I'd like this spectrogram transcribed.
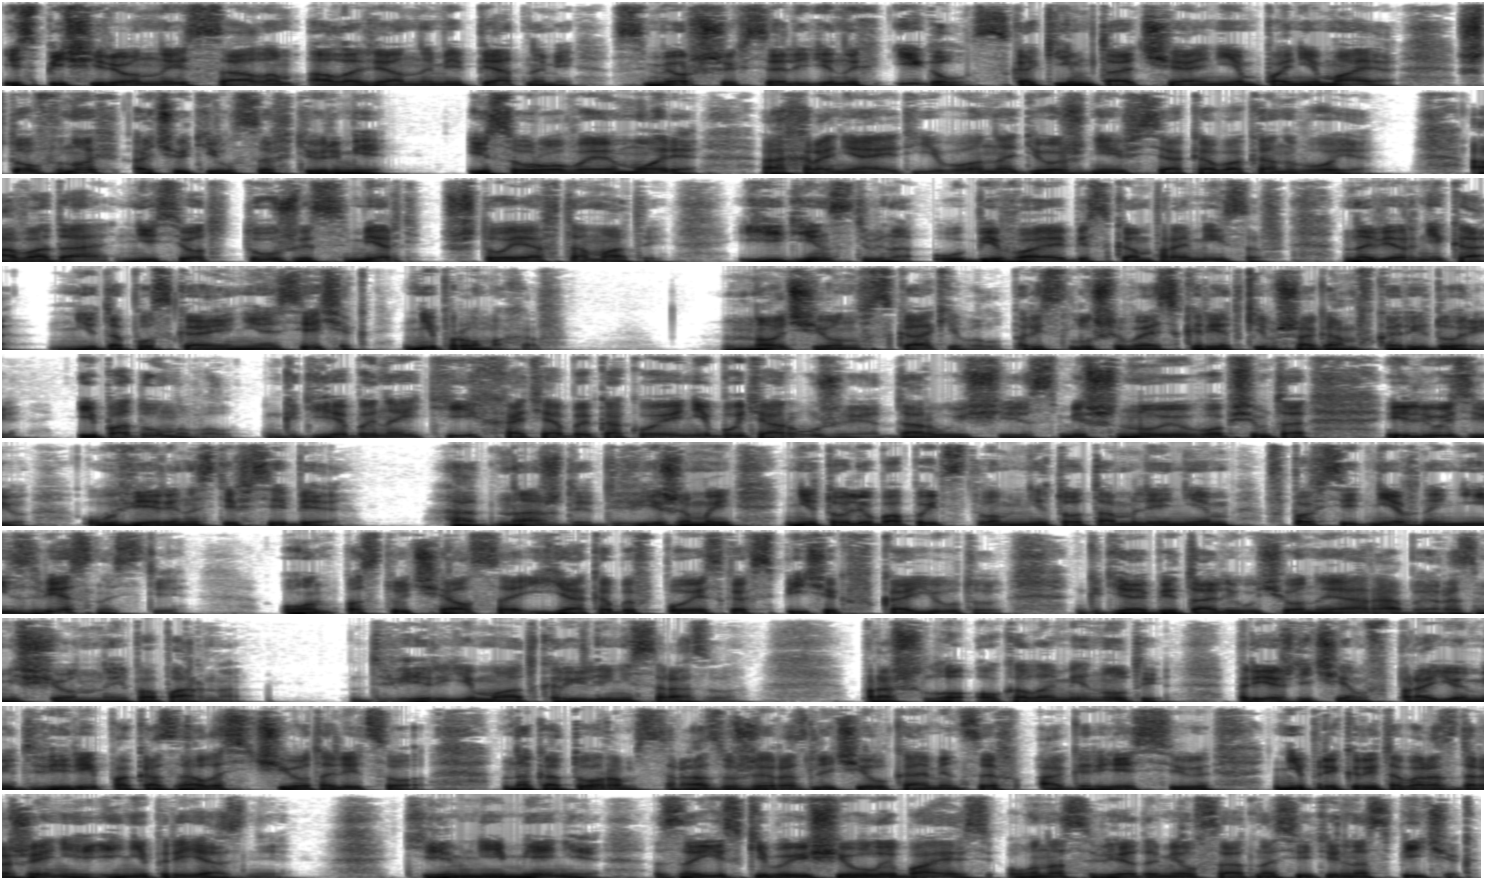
испещренной салом оловянными пятнами смерзшихся ледяных игл, с каким-то отчаянием понимая, что вновь очутился в тюрьме, и суровое море охраняет его надежнее всякого конвоя. А вода несет ту же смерть, что и автоматы, единственно убивая без компромиссов, наверняка не допуская ни осечек, ни промахов. Ночью он вскакивал, прислушиваясь к редким шагам в коридоре, и подумывал, где бы найти хотя бы какое-нибудь оружие, дарующее смешную, в общем-то, иллюзию уверенности в себе. Однажды, движимый не то любопытством, не то томлением в повседневной неизвестности, он постучался якобы в поисках спичек в каюту, где обитали ученые-арабы, размещенные попарно. Дверь ему открыли не сразу. Прошло около минуты, прежде чем в проеме двери показалось чье-то лицо, на котором сразу же различил Каменцев агрессию, неприкрытого раздражения и неприязни. Тем не менее, заискивающе улыбаясь, он осведомился относительно спичек,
